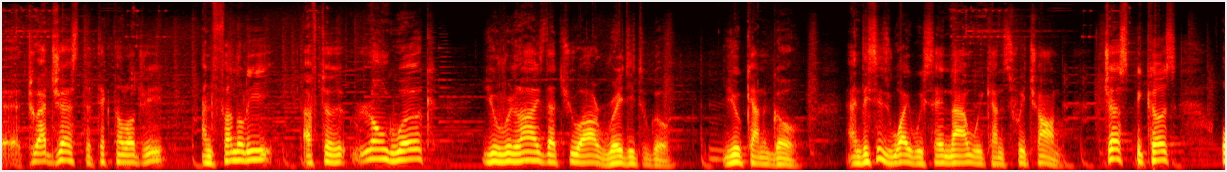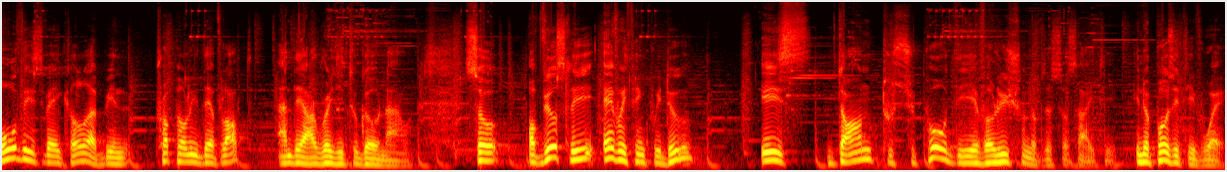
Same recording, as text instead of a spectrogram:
uh, to adjust the technology, and finally, after long work, you realize that you are ready to go. Mm. You can go. And this is why we say now we can switch on, just because all these vehicles have been properly developed and they are ready to go now. So obviously, everything we do is done to support the evolution of the society in a positive way.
